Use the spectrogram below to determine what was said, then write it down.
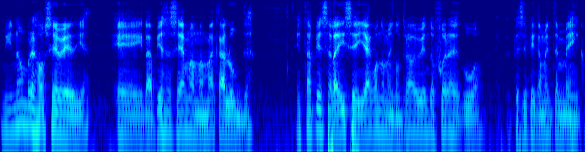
Mi nombre es José Bedia eh, y la pieza se llama Mamá Calunga. Esta pieza la hice ya cuando me encontraba viviendo fuera de Cuba, específicamente en México.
